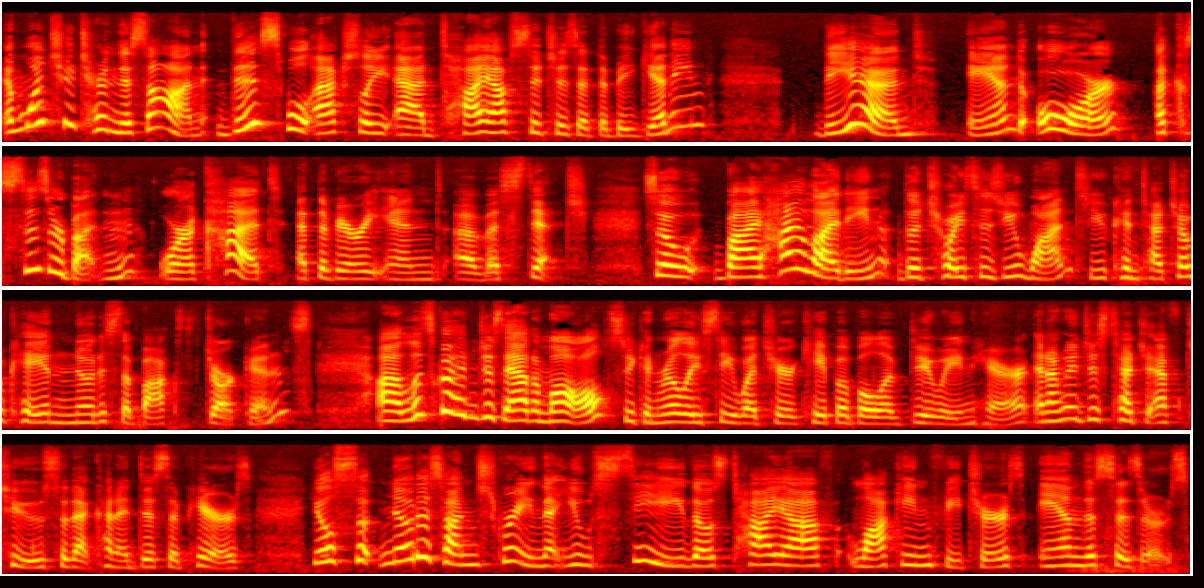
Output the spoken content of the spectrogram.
And once you turn this on, this will actually add tie-off stitches at the beginning, the end, and or a scissor button or a cut at the very end of a stitch. So by highlighting the choices you want, you can touch OK and notice the box darkens. Uh, let's go ahead and just add them all so you can really see what you're capable of doing here. And I'm going to just touch F2 so that kind of disappears. You'll so notice on screen that you see those tie-off locking features and the scissors.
